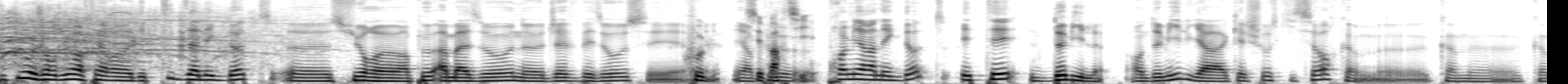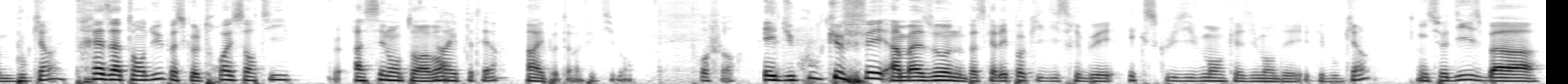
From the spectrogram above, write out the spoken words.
Du coup, aujourd'hui, on va faire euh, des petites anecdotes euh, sur euh, un peu Amazon, Jeff Bezos et Cool, et un c'est peu- parti. Première anecdote était 2000. En 2000, il y a quelque chose qui sort comme comme comme bouquin très attendu parce que le 3 est sorti assez longtemps avant. Harry Potter, Harry Potter, effectivement. trop fort. Et du coup, que fait Amazon? Parce qu'à l'époque, ils distribuaient exclusivement quasiment des, des bouquins. Ils se disent, bah,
